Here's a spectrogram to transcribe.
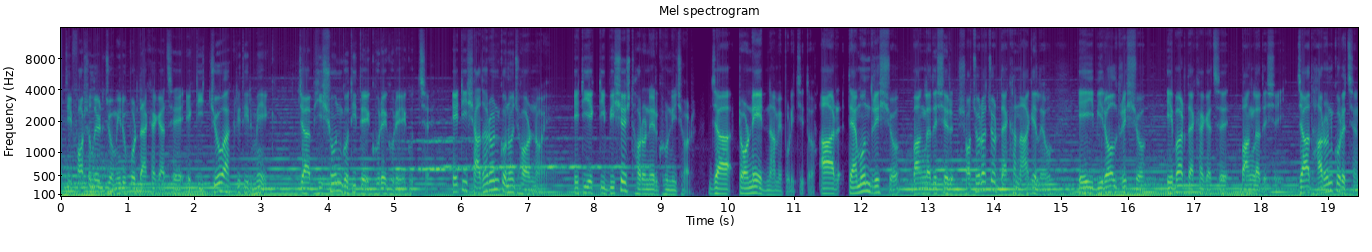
একটি ফসলের জমির উপর দেখা গেছে একটি চো আকৃতির মেঘ, যা ভীষণ গতিতে ঘুরে ঘুরে এগুচ্ছে। এটি সাধারণ কোনো ঝড় নয়, এটি একটি বিশেষ ধরনের ঘূর্ণিঝড়, যা টর্নেড নামে পরিচিত। আর তেমন দৃশ্য বাংলাদেশের সচরাচর দেখা না গেলেও এই বিরল দৃশ্য এবার দেখা গেছে বাংলাদেশেই, যা ধারণ করেছেন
